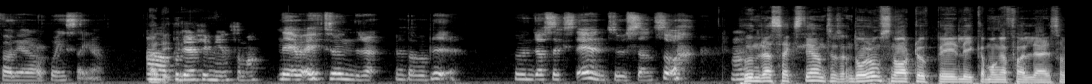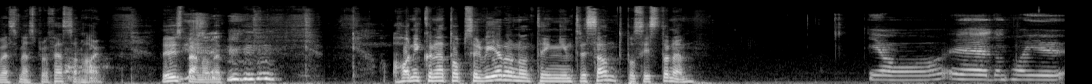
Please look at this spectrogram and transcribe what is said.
följare på Instagram. Ja, Ja, det- på deras gemensamma. Nej, 100... Vänta, vad blir det? 161 000, så. 161 000, då är de snart uppe i lika många följare som sms-professorn har. Det är ju spännande. Har ni kunnat observera någonting intressant på sistone? Ja, eh, de har ju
